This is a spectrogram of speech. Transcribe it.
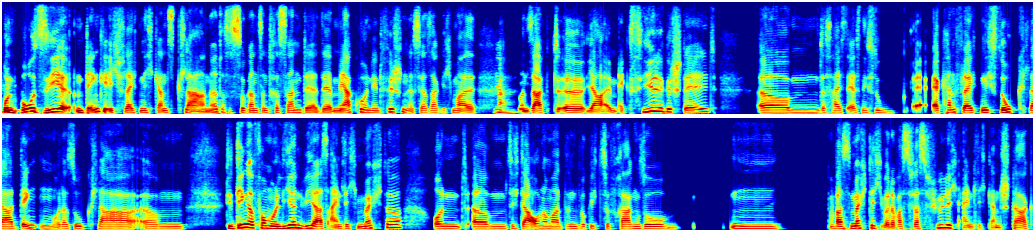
Und Mhm. wo sehe und denke ich vielleicht nicht ganz klar, ne? Das ist so ganz interessant. Der, der Merkur in den Fischen ist ja, sag ich mal, Ja. man sagt, äh, ja, im Exil gestellt. Ähm, das heißt, er ist nicht so, er er kann vielleicht nicht so klar denken oder so klar ähm, die Dinge formulieren, wie er es eigentlich möchte. Und ähm, sich da auch nochmal dann wirklich zu fragen, so, mh, was möchte ich oder was, was fühle ich eigentlich ganz stark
